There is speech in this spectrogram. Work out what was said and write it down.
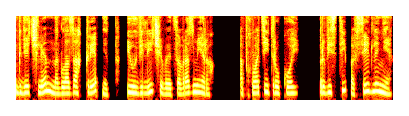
где член на глазах крепнет и увеличивается в размерах, обхватить рукой, провести по всей длине,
